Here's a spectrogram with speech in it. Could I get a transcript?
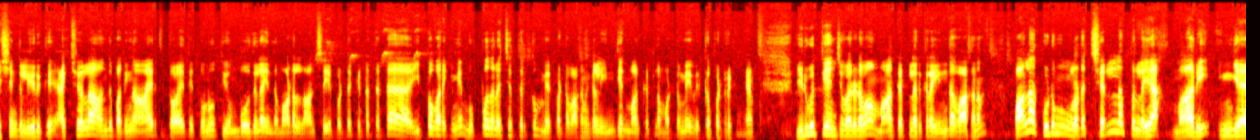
விஷயங்கள் இருக்குது ஆக்சுவலாக வந்து பார்த்திங்கன்னா ஆயிரத்தி தொள்ளாயிரத்தி தொண்ணூற்றி ஒம்போதில் இந்த மாடல் லான்ச் செய்யப்பட்டு கிட்டத்தட்ட இப்போ வரைக்குமே முப்பது லட்சத்திற்கும் மேற்பட்ட வாகனங்கள் இந்தியன் மார்க்கெட்டில் மட்டுமே விற்கப்பட்டிருக்குங்க. இருபத்தி அஞ்சு வருடமாக மார்க்கெட்டில் இருக்கிற இந்த வாகனம் பல குடும்பங்களோட செல்ல பிள்ளையாக மாறி இங்கே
